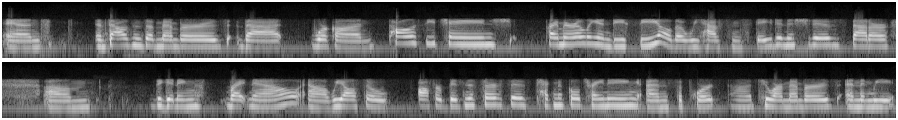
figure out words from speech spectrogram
and, and thousands of members that work on policy change, primarily in D.C., although we have some state initiatives that are um, beginning right now. Uh, we also offer business services, technical training, and support uh, to our members, and then we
